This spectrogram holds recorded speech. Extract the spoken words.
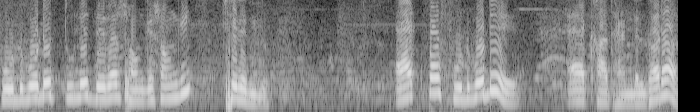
ফুটবোর্ডে তুলে দেবার সঙ্গে সঙ্গেই ছেড়ে দিল। এক পা ফুটবোর্ডে, এক হাত হ্যান্ডেল ধরা,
